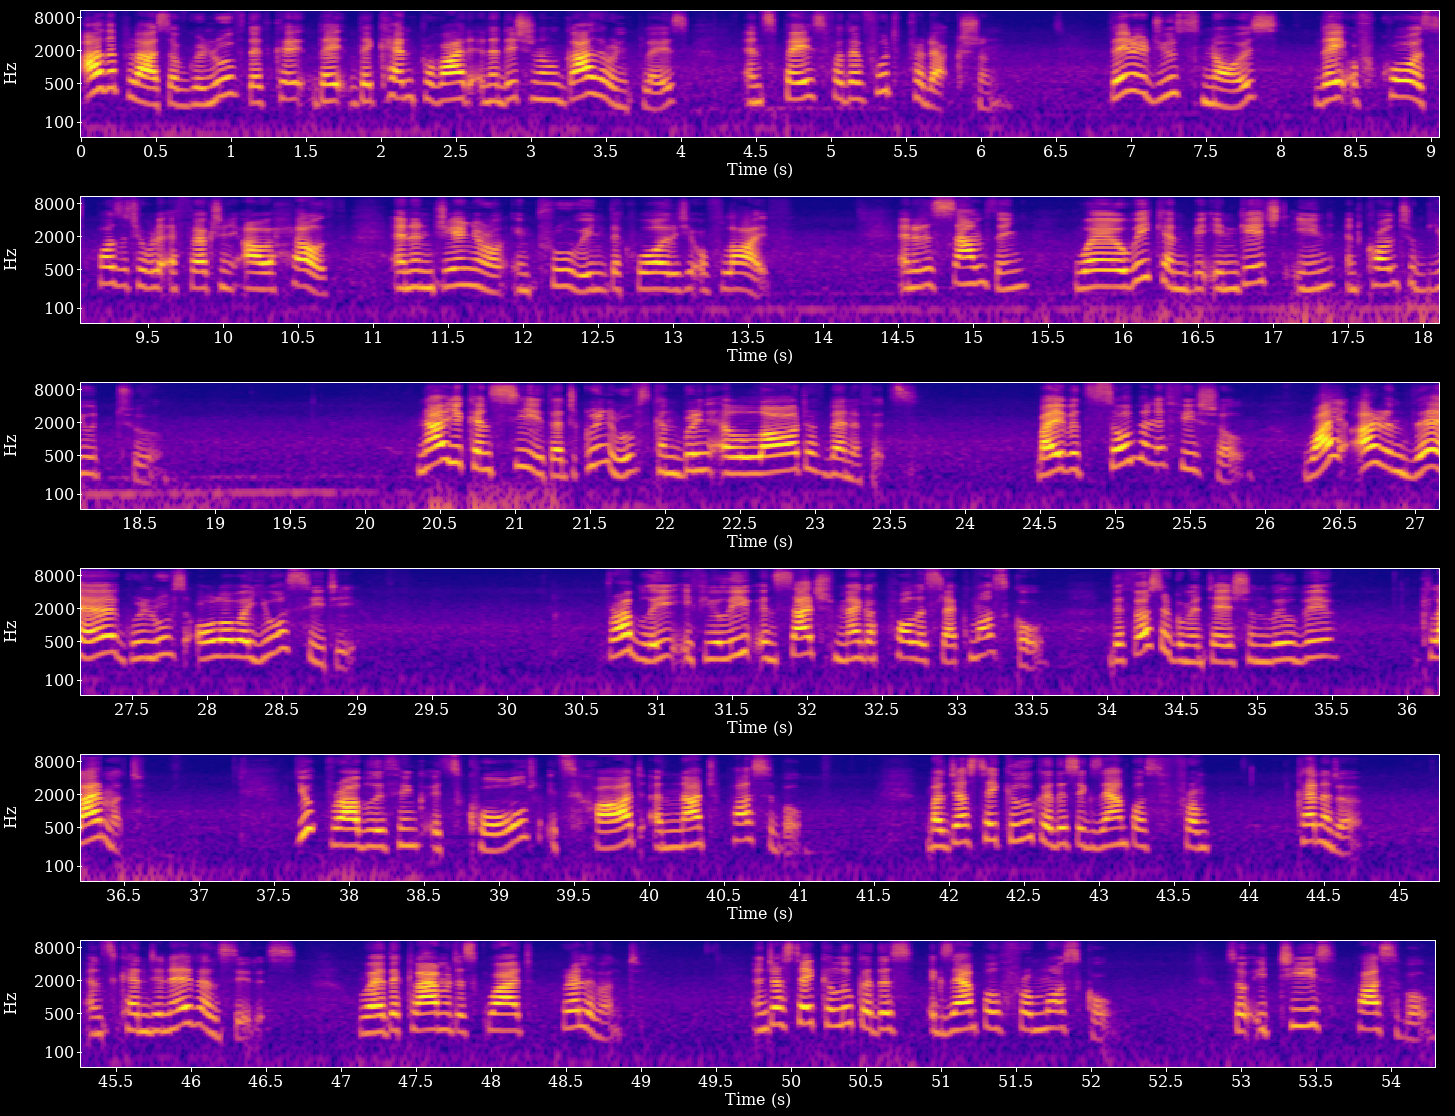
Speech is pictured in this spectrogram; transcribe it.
Other plus of green roof that they, they can provide an additional gathering place and space for the food production. They reduce noise, they of course positively affecting our health and in general improving the quality of life. And it is something where we can be engaged in and contribute to. Now you can see that green roofs can bring a lot of benefits. But if it's so beneficial, why aren't there green roofs all over your city Probably, if you live in such megapolis like Moscow, the first argumentation will be climate. You probably think it's cold, it's hot and not possible. But just take a look at these examples from Canada and Scandinavian cities, where the climate is quite relevant. And just take a look at this example from Moscow. So it is possible.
